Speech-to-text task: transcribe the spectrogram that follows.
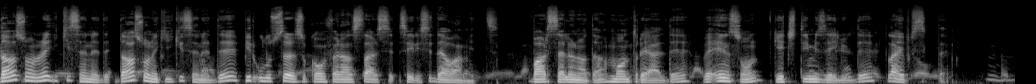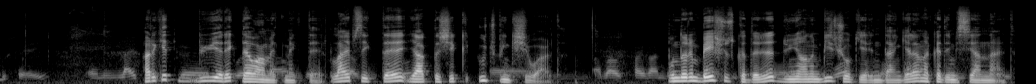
Daha sonra iki senede, daha sonraki iki senede bir uluslararası konferanslar serisi devam etti. Barcelona'da, Montreal'de ve en son geçtiğimiz Eylül'de Leipzig'te. Hareket büyüyerek devam etmekte. Leipzig'te yaklaşık 3000 kişi vardı. Bunların 500 kadarı dünyanın birçok yerinden gelen akademisyenlerdi.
